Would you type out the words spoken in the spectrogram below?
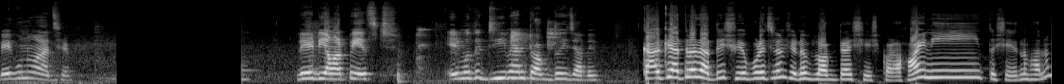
বেগুনও আছে। রেডি আমার পেস্ট এর মধ্যে ডিম অ্যান্ড টক দই যাবে। কালকে রাত্রে রাত্রে শুয়ে পড়েছিলাম সেটা ব্লগটা শেষ করা হয়নি। তো সেই জন্য ভাবলাম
